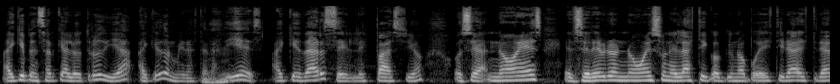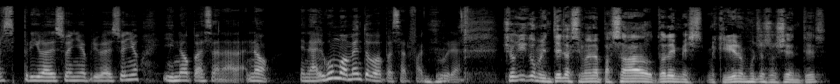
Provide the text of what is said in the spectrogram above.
hay que pensar que al otro día hay que dormir hasta las 10, hay que darse el espacio, o sea, no es, el cerebro no es un elástico que uno puede estirar, estirar, priva de sueño, priva de sueño y no pasa nada, no. En algún momento va a pasar factura. Yo aquí comenté la semana pasada, doctora, y me, me escribieron muchos oyentes,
